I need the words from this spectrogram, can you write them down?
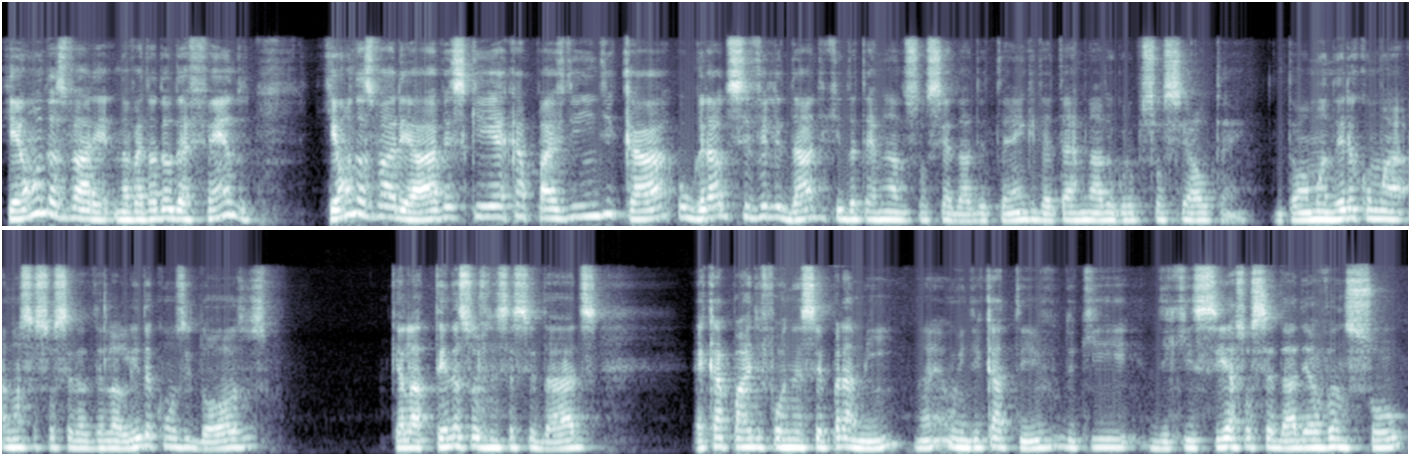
que é uma das variáveis, na verdade eu defendo, que é uma das variáveis que é capaz de indicar o grau de civilidade que determinada sociedade tem, que determinado grupo social tem. Então, a maneira como a, nossa sociedade ela lida com os idosos, que ela atenda às suas necessidades, é capaz de fornecer para mim né, um indicativo de que, de que se a sociedade avançou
